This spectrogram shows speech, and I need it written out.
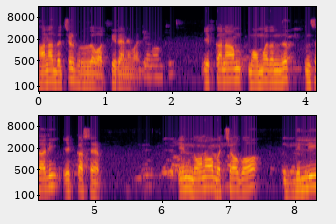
थाना दक्षिण फिरोजाबाद के रहने वाले हैं। एक का नाम मोहम्मद अमजद अंसारी एक का सैफ इन दोनों बच्चों को दिल्ली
